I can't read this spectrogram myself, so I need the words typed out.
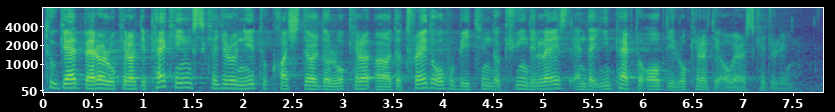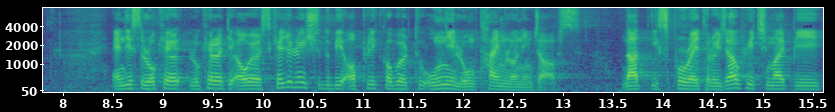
to get better locality packing, scheduler need to consider the, local, uh, the trade-off between the queuing delays and the impact of the locality-aware scheduling. And this local, locality-aware scheduling should be applicable to only long-time learning jobs, not exploratory jobs, which might be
